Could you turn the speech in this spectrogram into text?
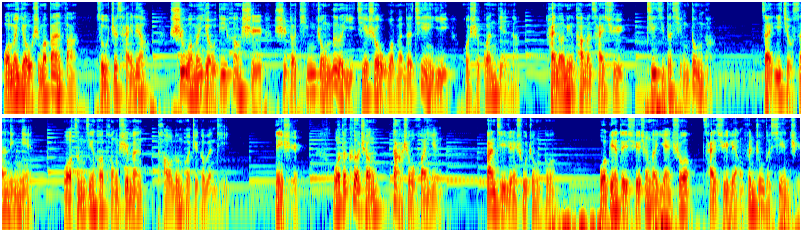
我们有什么办法组织材料，使我们有的放矢，使得听众乐意接受我们的建议或是观点呢？还能令他们采取积极的行动呢？在一九三零年。我曾经和同事们讨论过这个问题，那时我的课程大受欢迎，班级人数众多，我便对学生的演说采取两分钟的限制。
